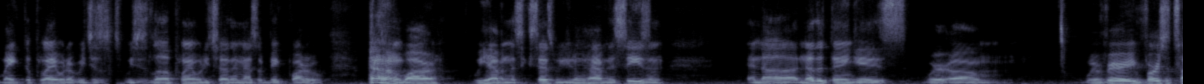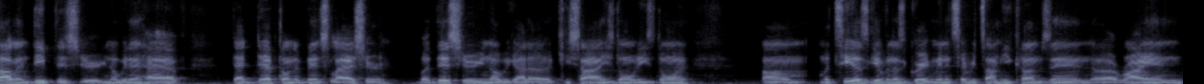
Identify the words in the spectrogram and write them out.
make the play whatever. We just we just love playing with each other and that's a big part of why we having the success we have this season. And uh, another thing is we're um, we're very versatile and deep this year. You know, we didn't have that depth on the bench last year, but this year, you know, we got uh Keyshawn. He's doing what he's doing. Um, Matia's giving us great minutes every time he comes in. Uh, Ryan,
